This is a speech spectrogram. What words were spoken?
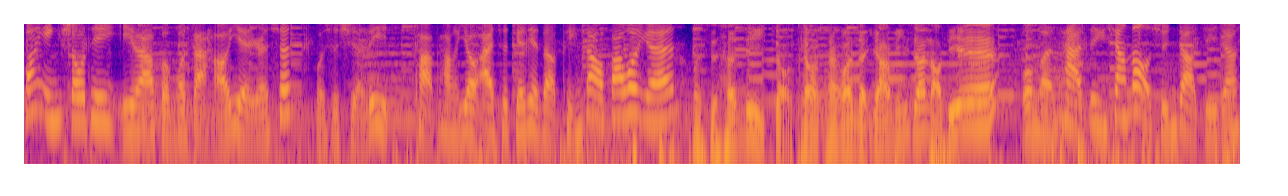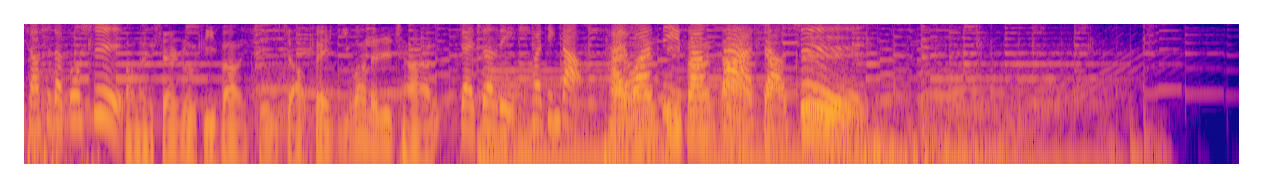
欢迎收听伊拉粉莫萨好野人生，我是雪莉，怕胖又爱吃甜点的频道发问员。我是亨利，走跳台湾的阳明山老爹。我们踏进巷弄，寻找即将消失的故事。我们深入地方，寻找被遗忘的日常。在这里，你会听到台湾地方大小事。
